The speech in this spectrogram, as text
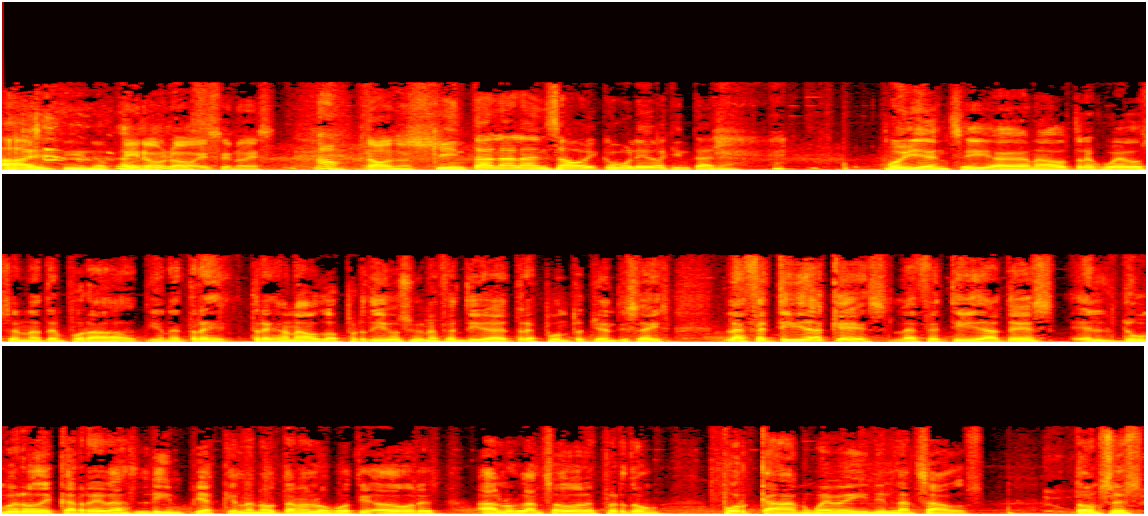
Ay, Tino. Sí, no, ese no es. No. No, no. Quintana lanza hoy. ¿Cómo le ha ido a Quintana? Muy bien, sí, ha ganado tres juegos en la temporada, tiene tres, tres ganados, dos perdidos y una efectividad de 3.86. ¿La efectividad qué es? La efectividad es el número de carreras limpias que le anotan a los boteadores, a los lanzadores, perdón, por cada nueve innings lanzados. Entonces,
